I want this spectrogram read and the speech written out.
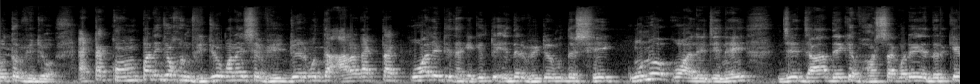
মতো ভিডিও একটা কোম্পানি যখন ভিডিও বানায়, সে ভিডিওর মধ্যে আলাদা একটা কোয়ালিটি থাকে, কিন্তু এদের ভিডিওর মধ্যে সেই কোনো কোয়ালিটি নেই যে যা দেখে ভরসা করে এদেরকে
